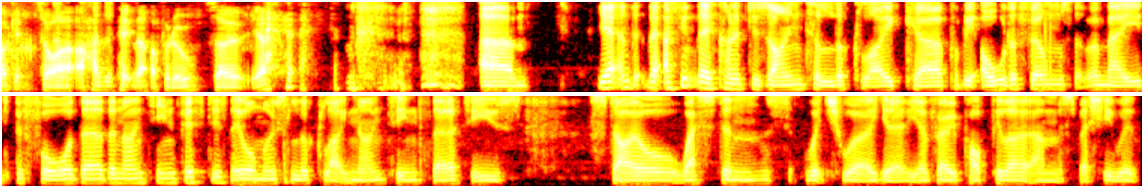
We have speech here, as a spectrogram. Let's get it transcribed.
okay, so um, I, I had to pick that up at all. So yeah. um, yeah, and th- I think they're kind of designed to look like uh, probably older films that were made before the the nineteen fifties. They almost look like nineteen thirties style westerns, which were you know yeah, very popular, um, especially with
